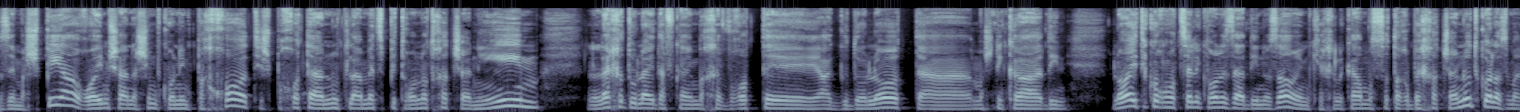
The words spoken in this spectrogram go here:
זה משפיע רואים שאנשים קונים פחות יש פחות הענות לאמץ פתרונות חדשניים ללכת אולי דווקא עם החברות uh, הגדולות uh, מה שנקרא הדין לא הייתי קורא רוצה לקרוא לזה הדינוזאורים כי חלקם עושות הרבה חדשנות כל הזמן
